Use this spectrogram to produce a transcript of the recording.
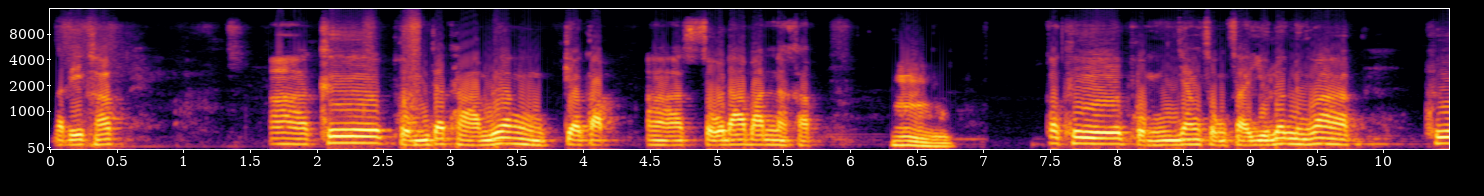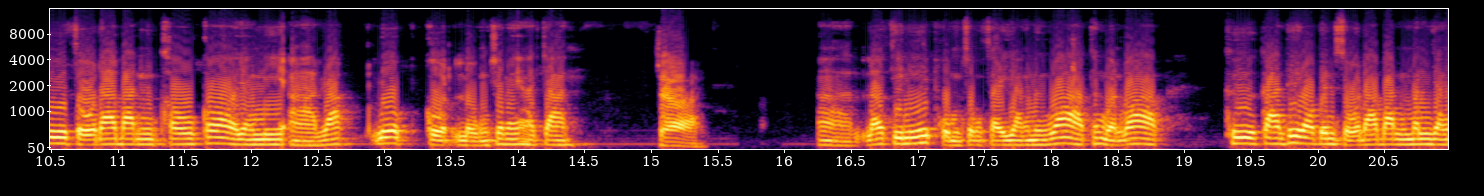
สวัสดีครับ อ่า คือผมจะถามเรื่องเกี่ยวกับอ่าโสดาบันนะครับ อืม ก็คือผมยังสงสัยอยู่เรื่องหนึ่งว่า คือโสดาบันเขาก็ยังมีอ่ารักโลภโกรธหลงใช่ไหมอาจารย์จะ อ่าแล้วทีนี้ผมสงสัยอย่างหนึ่งว่าทั้เหมือนว่า คือการที่เราเป็นโสดาบันมันยัง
